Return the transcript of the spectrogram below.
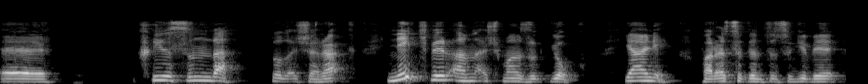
eee, kıyısında dolaşarak net bir anlaşmazlık yok. Yani para sıkıntısı gibi,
